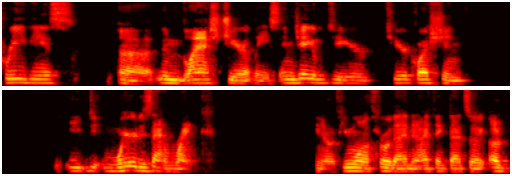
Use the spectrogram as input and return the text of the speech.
previous, uh, than last year at least? And Jacob, to your to your question, where does that rank? You know, if you want to throw that in, I think that's a, a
